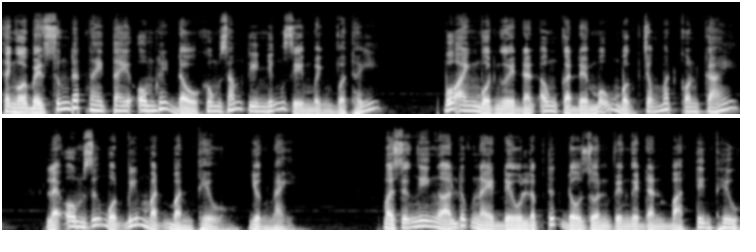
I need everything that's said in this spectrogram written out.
Thành ngồi bệt xuống đất hai tay ôm lấy đầu Không dám tin những gì mình vừa thấy. Bố anh một người đàn ông cả đời mẫu mực trong mắt con cái, Lại ôm giữ một bí mật bẩn thỉu nhường này. Mọi sự nghi ngờ lúc này đều lập tức đổ dồn về người đàn bà tên Thiêu.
